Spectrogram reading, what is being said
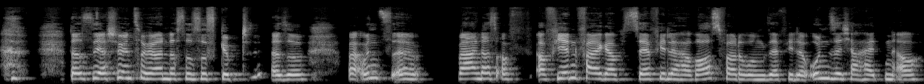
Das ist ja schön zu hören, dass es es gibt. Also bei uns äh, waren das auf, auf jeden Fall gab es sehr viele Herausforderungen, sehr viele Unsicherheiten auch.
